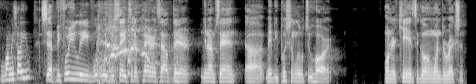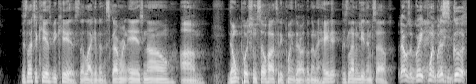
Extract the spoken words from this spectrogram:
You want me to show you? Chef, before you leave, what would you say to the parents out there? You know what I'm saying? Uh, maybe pushing a little too hard on their kids to go in one direction. Just let your kids be kids. They're like in the discovering age now. Um, don't push them so hard to the point they're, they're gonna hate it. Just let them be themselves. That was a great point, but this is good.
